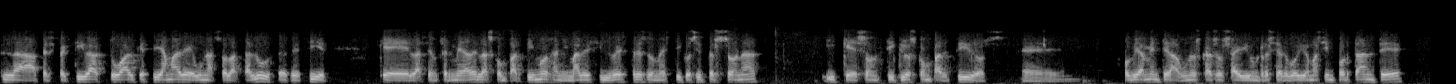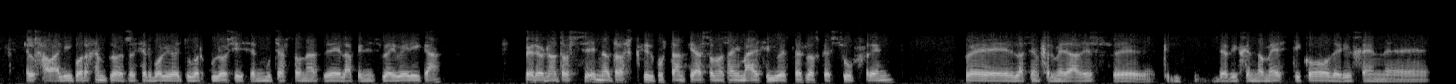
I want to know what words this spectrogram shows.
la perspectiva actual que se llama de una sola salud, es decir, que las enfermedades las compartimos animales silvestres, domésticos y personas y que son ciclos compartidos. Eh, obviamente, en algunos casos hay un reservorio más importante. El jabalí, por ejemplo, es reservorio de tuberculosis en muchas zonas de la península ibérica, pero en, otros, en otras circunstancias son los animales silvestres los que sufren pues, las enfermedades eh, de origen doméstico o de origen eh,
